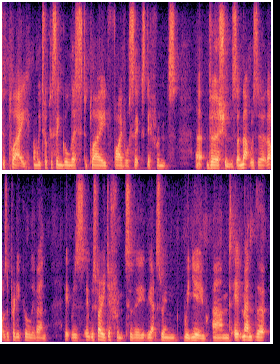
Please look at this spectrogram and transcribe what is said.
to play, and we took a single list to play five or six different uh, versions, and that was a that was a pretty cool event. It was it was very different to the the X-wing we knew, and it meant that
